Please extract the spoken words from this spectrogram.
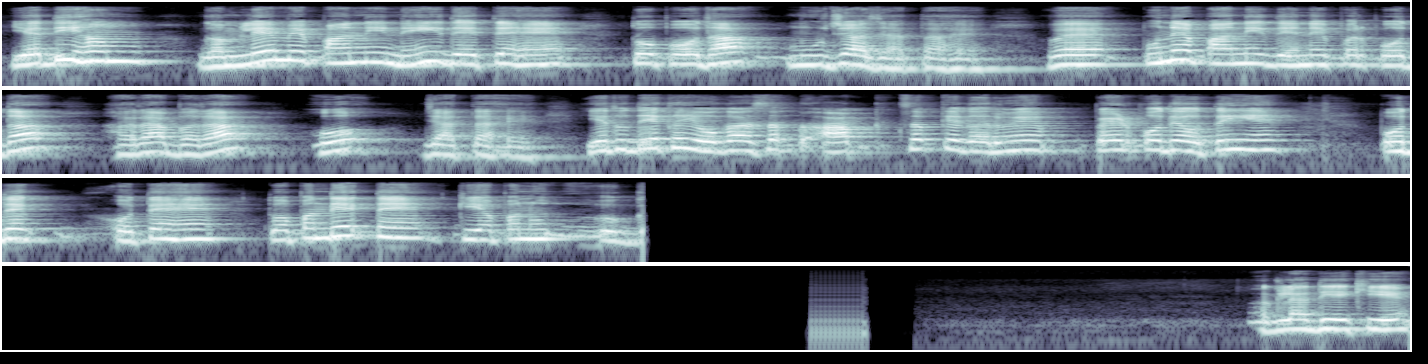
यदि हम गमले में पानी नहीं देते हैं तो पौधा मुरझा जाता है। वह पुनः पानी देने पर पौधा हरा भरा हो जाता है। ये तो देखा ही होगा, सब, आप सबके घर में पेड़ पौधे होते ही हैं। पौधे होते हैं तो अपन देखते हैं कि अपन अगला देखिए।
